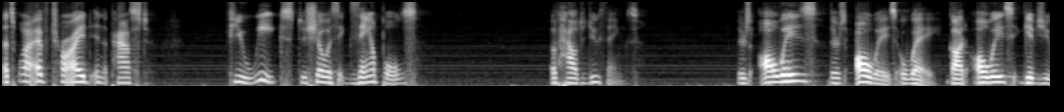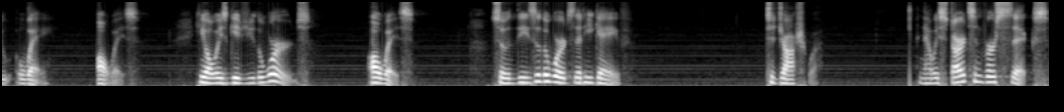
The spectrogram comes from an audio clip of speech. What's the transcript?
That's why I've tried in the past few weeks to show us examples of how to do things. There's always, there's always a way. God always gives you a way. Always. He always gives you the words. Always. So these are the words that he gave to Joshua. Now he starts in verse 6.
